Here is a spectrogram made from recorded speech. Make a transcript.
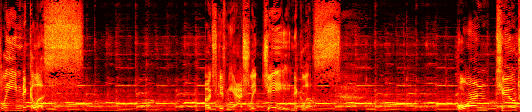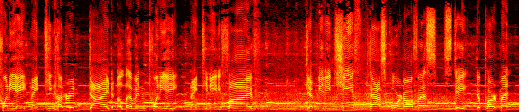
Ashley Nicholas. Oh, excuse me, Ashley J. Nicholas. Born 228 1900, died 11 28 1985. Deputy Chief, Passport Office, State Department.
